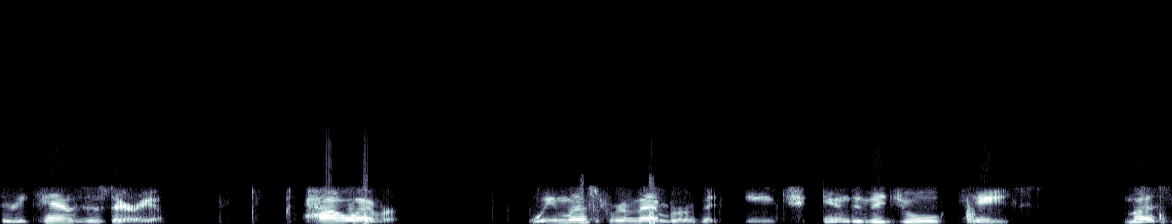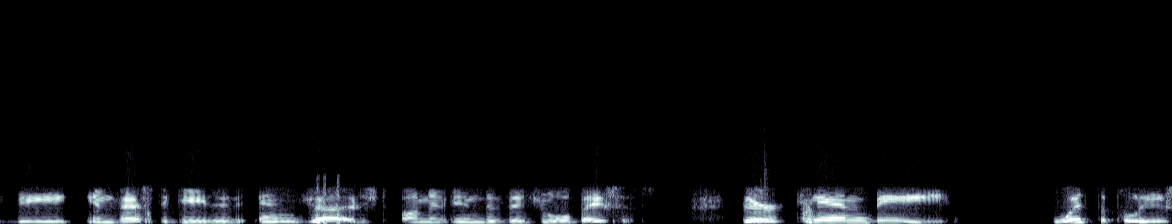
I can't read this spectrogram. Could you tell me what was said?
City, Kansas area. However, we must remember that each individual case must be investigated and judged on an individual basis. There can be, with the police,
